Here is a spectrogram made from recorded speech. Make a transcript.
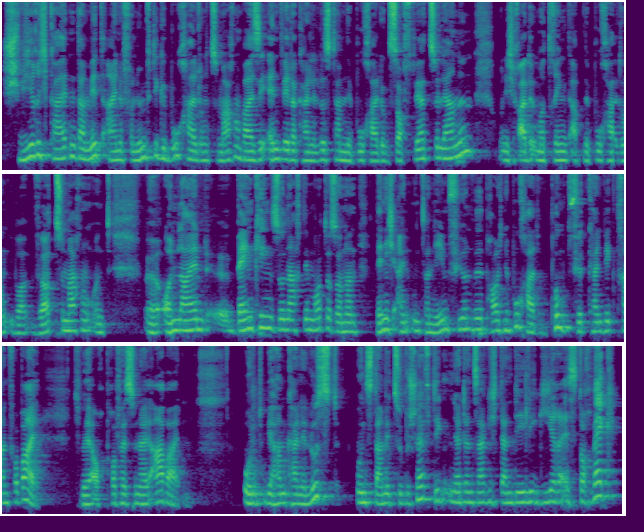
Schwierigkeiten damit, eine vernünftige Buchhaltung zu machen, weil sie entweder keine Lust haben, eine Buchhaltungssoftware zu lernen. Und ich rate immer dringend ab, eine Buchhaltung über Word zu machen und äh, Online-Banking, so nach dem Motto, sondern wenn ich ein Unternehmen führen will, brauche ich eine Buchhaltung. Punkt. Führt kein Weg dran vorbei. Ich will auch professionell arbeiten. Und wir haben keine Lust, uns damit zu beschäftigen, ja, dann sage ich, dann delegiere es doch weg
